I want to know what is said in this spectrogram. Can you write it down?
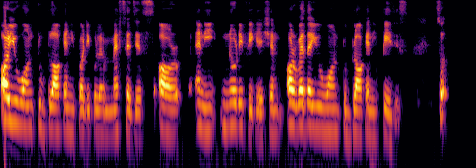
or you want to block any particular messages or any notification, or whether you want to block any pages. So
